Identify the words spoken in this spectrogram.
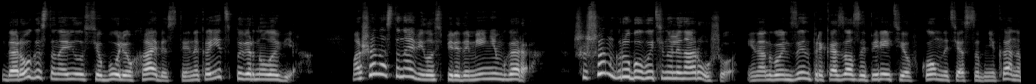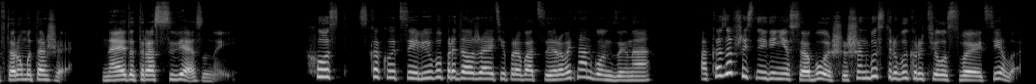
дорога становилась все более ухабистой и, наконец, повернула вверх. Машина остановилась перед имением в горах. Шишен грубо вытянули наружу, и Нангоньзин приказал запереть ее в комнате особняка на втором этаже, на этот раз связанной. «Хост, с какой целью вы продолжаете провоцировать Нангонзина?» Оказавшись наедине с собой, Шишин быстро выкрутила свое тело,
